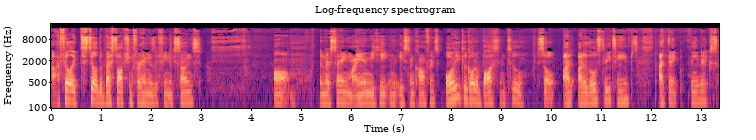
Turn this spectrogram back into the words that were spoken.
I feel like still the best option for him is the Phoenix Suns. Um, and they're saying Miami Heat in the Eastern Conference, or he could go to Boston too. So out, out of those three teams, I think Phoenix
